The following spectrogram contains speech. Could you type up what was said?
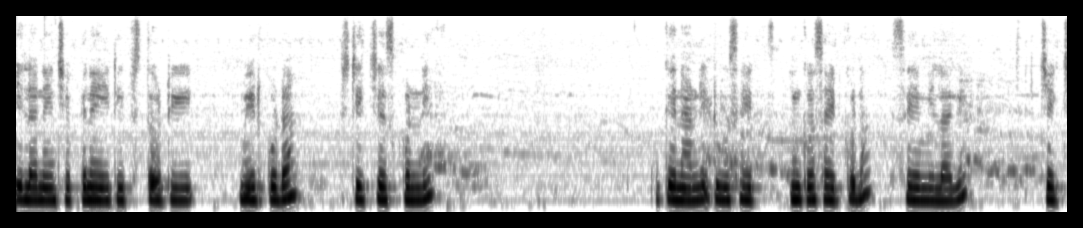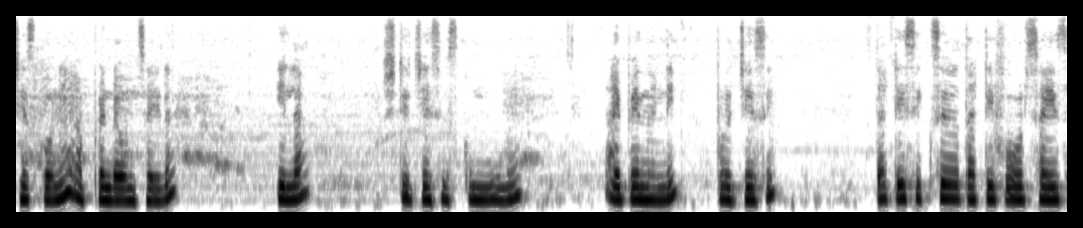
ఇలా నేను చెప్పిన ఈ టిప్స్ తోటి మీరు కూడా స్టిచ్ చేసుకోండి. ఓకేనా అండి? టూ సైడ్ ఇంకో సైడ్ కూడా సేమ్ ఇలాగే చెక్ చేసుకొని అప్ అండ్ డౌన్ సైడ్ ఇలా స్టిచ్ చేసేసుకుంది. అయిపోయిందండి. ఇప్పుడు వచ్చేసి thirty six thirty four size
